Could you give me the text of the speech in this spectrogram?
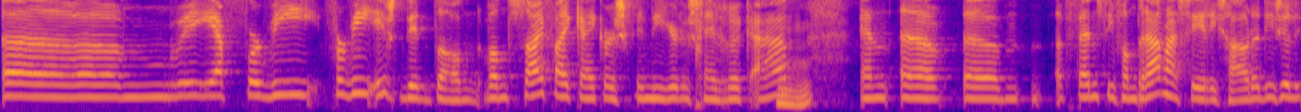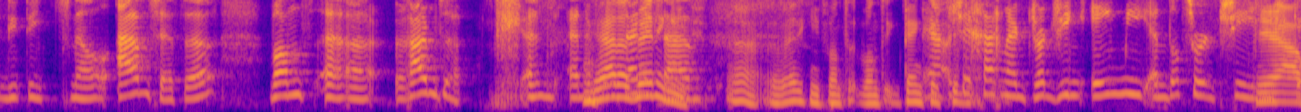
ehm, ja, voor, wie, voor wie is dit dan? Want sci-fi-kijkers vinden hier dus geen ruk aan. Mhm. En eh, ehm, fans die van dramaseries houden, die zullen die, die snel aanzetten. Want eh, ruimte. En, en Ja, dat weet ik aan. niet. Ja, dat weet ik niet, want, want ik denk Ja, dat als je graag naar Judging Amy en dat soort series Ja,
